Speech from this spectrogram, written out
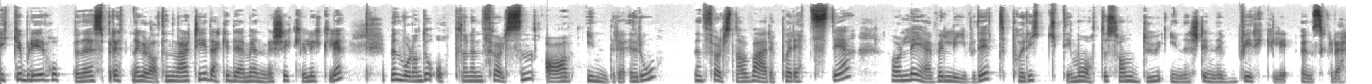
ikke blir hoppende, sprettende glad til enhver tid, det er ikke det jeg mener med skikkelig lykkelig, men hvordan du oppnår den følelsen av indre ro, den følelsen av å være på rett sted, og leve livet ditt på riktig måte, sånn du innerst inne virkelig ønsker det.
